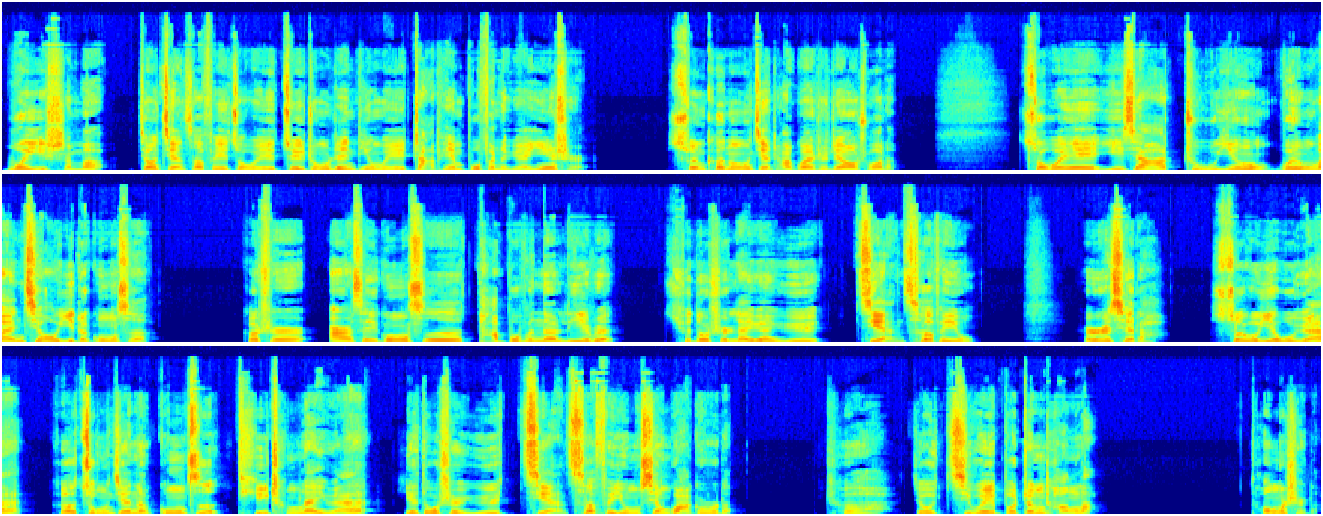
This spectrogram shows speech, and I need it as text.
为什么将检测费作为最终认定为诈骗部分的原因时，孙科农检察官是这样说的：“作为一家主营文玩交易的公司，可是 RC 公司大部分的利润却都是来源于检测费用，而且呢，所有业务员和总监的工资提成来源也都是与检测费用相挂钩的，这就极为不正常了。同时的，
